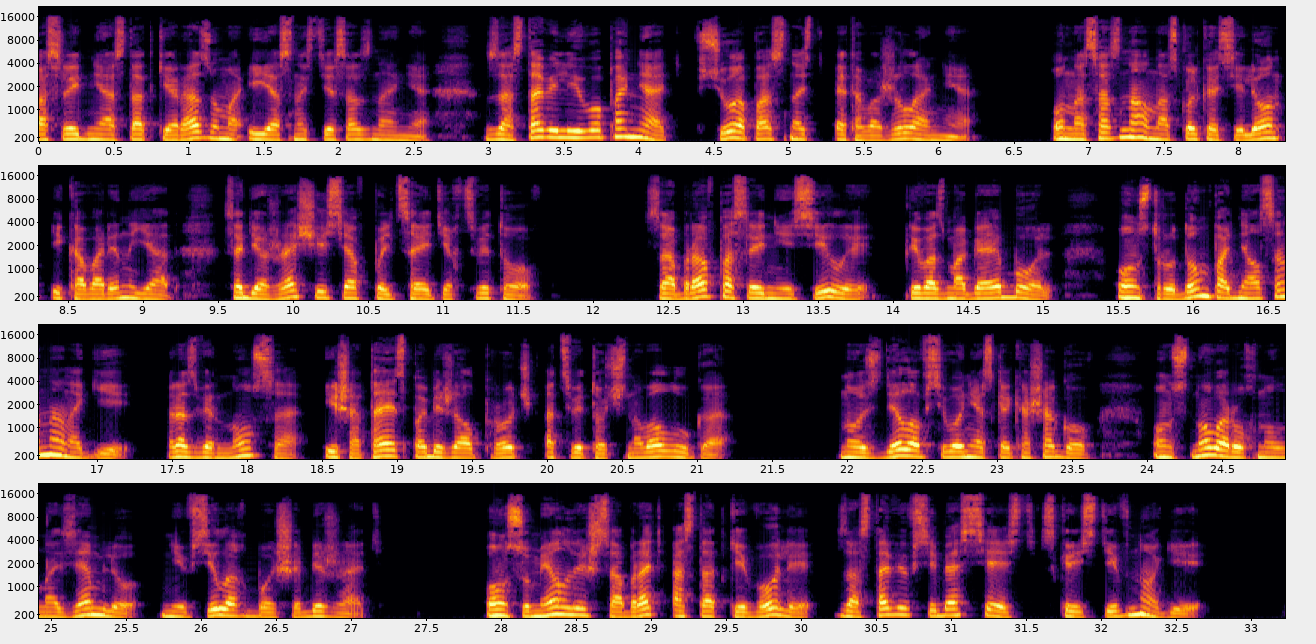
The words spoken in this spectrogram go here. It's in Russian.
Последние остатки разума и ясности сознания заставили его понять всю опасность этого желания. Он осознал, насколько силен и коварен яд, содержащийся в пыльце этих цветов. Собрав последние силы, превозмогая боль, он с трудом поднялся на ноги, развернулся и, шатаясь, побежал прочь от цветочного луга. Но, сделав всего несколько шагов, он снова рухнул на землю, не в силах больше бежать. Он сумел лишь собрать остатки воли, заставив себя сесть, скрестив ноги.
